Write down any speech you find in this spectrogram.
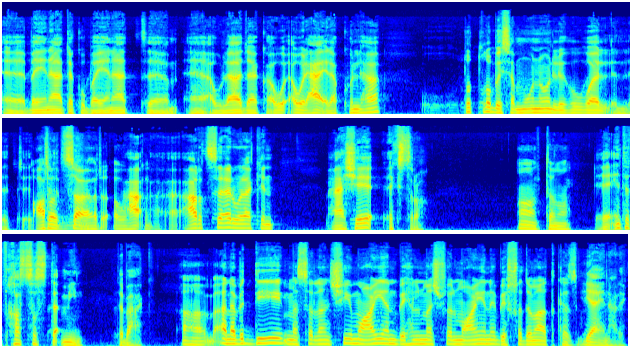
بياناتك وبيانات أولادك أو أو العائلة كلها وتطلب يسمونه اللي هو عرض سعر أو عرض سعر ولكن مع شيء اكسترا آه تمام يعني أنت تخصص تأمين تبعك آه أنا بدي مثلا شيء معين بهالمشفى المعينه بخدمات كذا يعين عليك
